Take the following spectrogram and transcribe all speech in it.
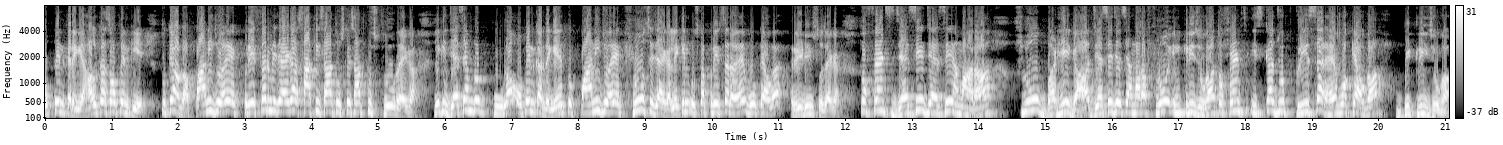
ओपन करेंगे। हल्का सा ओपन किए। तो क्या होगा? पानी जो है एक प्रेशर में जाएगा, साथ ही साथ उसके साथ कुछ फ्लो रहेगा। लेकिन जैसे हम लोग पूरा ओपन कर देंगे तो पानी जो है एक फ्लो से जाएगा, लेकिन उसका प्रेशर है, वो क्या होगा? रिड्यूस हो जाएगा। तो फ्रेंड्स जैसे जैसे हमारा फ्लो बढ़ेगा, जैसे जैसे हमारा फ्लो इंक्रीज होगा तो फ्रेंड्स इसका जो प्रेशर है, वो क्या होगा? डिक्रीज होगा।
